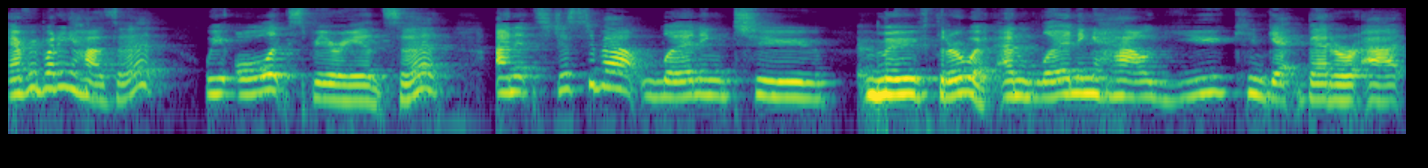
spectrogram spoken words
everybody has it. We all experience it. And it's just about learning to move through it and learning how you can get better at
